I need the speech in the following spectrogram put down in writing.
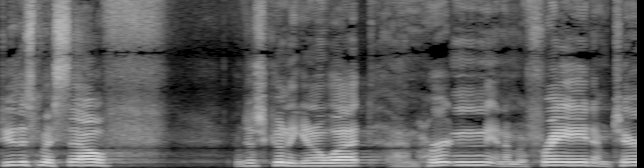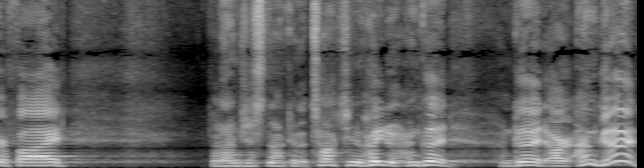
do this myself. I'm just going to, you know what? I'm hurting and I'm afraid. I'm terrified. But I'm just not going to talk to you. How you doing? I'm good. I'm good. Or I'm good.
